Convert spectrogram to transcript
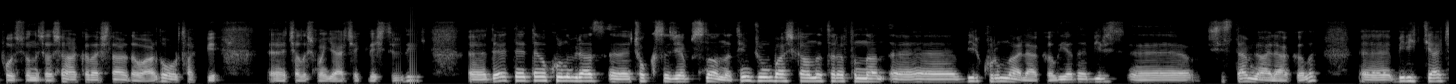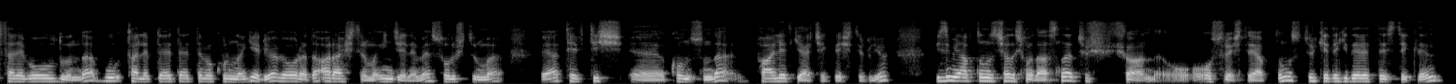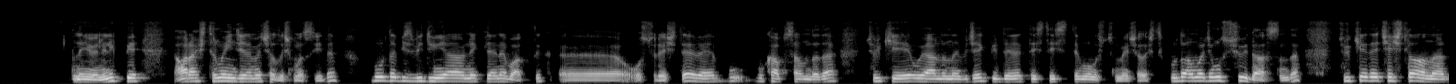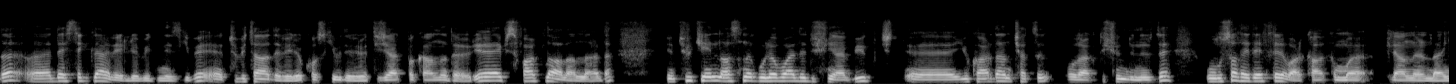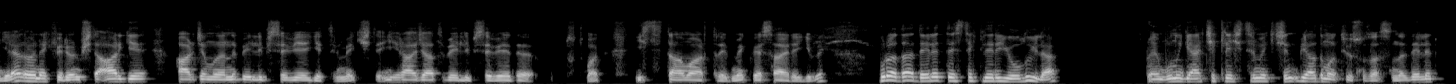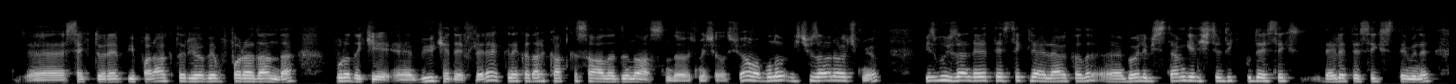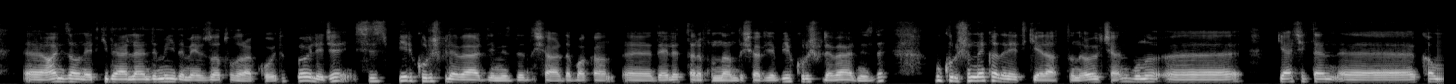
pozisyonda çalışan arkadaşlar da vardı. Ortak bir e, çalışma gerçekleştirdik. E, Devlet Denetleme Kurulu biraz e, çok kısaca yapısını anlatayım. Cumhurbaşkanlığı tarafından e, bir kurumla alakalı ya da bir e, sistemle alakalı e, bir ihtiyaç talebi olduğunda bu talep Devlet Denetleme Kurulu'na geliyor ve orada araştırma, inceleme, soruşturma veya teftiş e, konusunda faaliyet gerçekleştiriliyor. Bizim yaptığımız çalışmada aslında şu anda o, o süreçte yaptığımız Türkiye'deki devlet desteklerinin ne yönelik bir araştırma inceleme çalışmasıydı. Burada biz bir dünya örneklerine baktık e, o süreçte ve bu, bu kapsamda da Türkiye'ye uyarlanabilecek bir devlet destek sistemi oluşturmaya çalıştık. Burada amacımız şuydu aslında. Türkiye'de çeşitli alanlarda e, destekler veriliyor bildiğiniz gibi. E, TÜBİTAK da veriyor, KOSGİB de veriyor, Ticaret Bakanlığı da veriyor. Hepsi farklı alanlarda. Türkiye'nin aslında globalde düşün yani büyük e, yukarıdan çatı olarak düşündüğünüzde ulusal hedefleri var kalkınma planlarından gelen. Örnek veriyorum işte ARGE harcamalarını belli bir seviyeye getirmek, işte ihracatı belli bir seviyede tutmak, istihdamı arttırabilmek vesaire gibi. Burada devlet destekleri yoluyla e, bunu gerçekleştirmek için bir adım atıyorsunuz aslında. Devlet e, sektöre bir para aktarıyor ve bu paradan da buradaki e, büyük hedeflere ne kadar katkı sağladığını aslında ölçmeye çalışıyor ama bunu hiçbir zaman ölçmüyor. Biz bu yüzden devlet destekle alakalı e, böyle bir sistem geliştirdik. Bu destek devlet destek sistemini e, aynı zamanda etki değerlendirmeyi de mevzuat olarak koyduk. Böylece siz bir kuruş bile verdiğinizde dışarıda bakan e, devlet tarafından dışarıya bir kuruş bile verdiğinizde bu kuruşun ne kadar etki yarattığını ölçen, bunu e, gerçekten e, kamu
